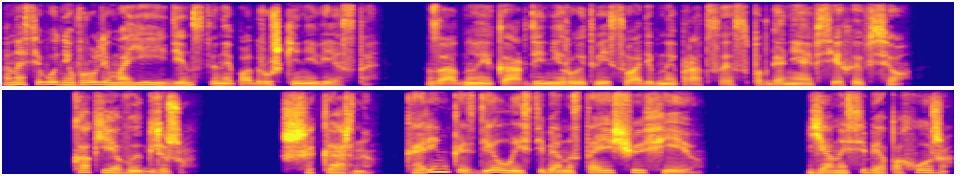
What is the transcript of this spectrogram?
Она сегодня в роли моей единственной подружки-невесты. Заодно и координирует весь свадебный процесс, подгоняя всех и все. Как я выгляжу? Шикарно. Каринка сделала из тебя настоящую фею. Я на себя похожа?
